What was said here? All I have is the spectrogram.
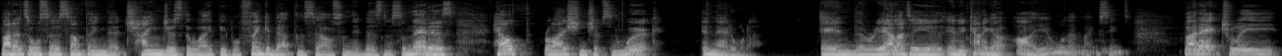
but it's also something that changes the way people think about themselves and their business, and that is health, relationships, and work in that order. And the reality is, and you kind of go, oh yeah, well that makes sense, but actually,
